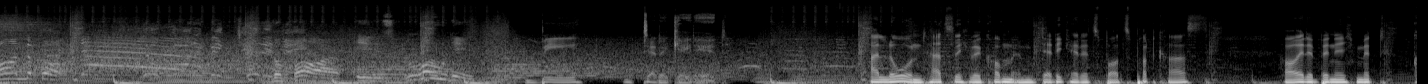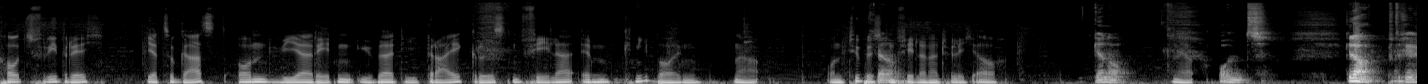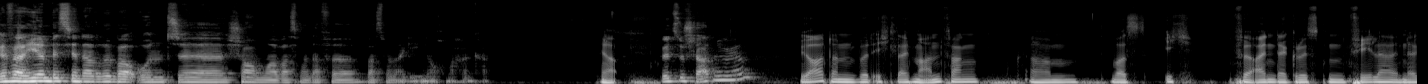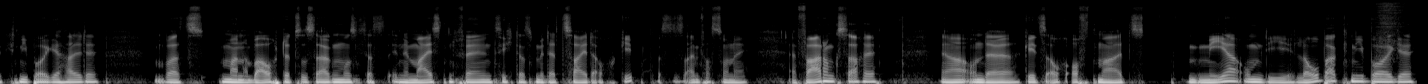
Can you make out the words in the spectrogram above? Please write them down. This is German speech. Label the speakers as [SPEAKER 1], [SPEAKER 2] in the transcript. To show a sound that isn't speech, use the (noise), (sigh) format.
[SPEAKER 1] on the ball. The bar is loaded.
[SPEAKER 2] Be dedicated.
[SPEAKER 3] Hallo und herzlich willkommen im Dedicated Sports Podcast. Heute bin ich mit Coach Friedrich hier zu Gast und wir reden über die drei größten Fehler im Kniebeugen. Ja. Und typischsten
[SPEAKER 4] Genau.
[SPEAKER 3] Fehler natürlich auch.
[SPEAKER 4] Genau.
[SPEAKER 3] Ja.
[SPEAKER 4] Und genau, wir referieren ein bisschen darüber und äh, schauen mal, was man dafür, was man dagegen auch machen kann.
[SPEAKER 3] Ja.
[SPEAKER 4] Willst du starten, Julian?
[SPEAKER 3] Ja, dann würde ich gleich mal anfangen, ähm, was ich für einen der größten Fehler in der Kniebeuge halte. Was man aber auch dazu sagen muss, dass in den meisten Fällen sich das mit der Zeit auch gibt. Das ist einfach so eine Erfahrungssache. Ja, und da geht es auch oftmals mehr um die Low-Bar-Kniebeuge,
